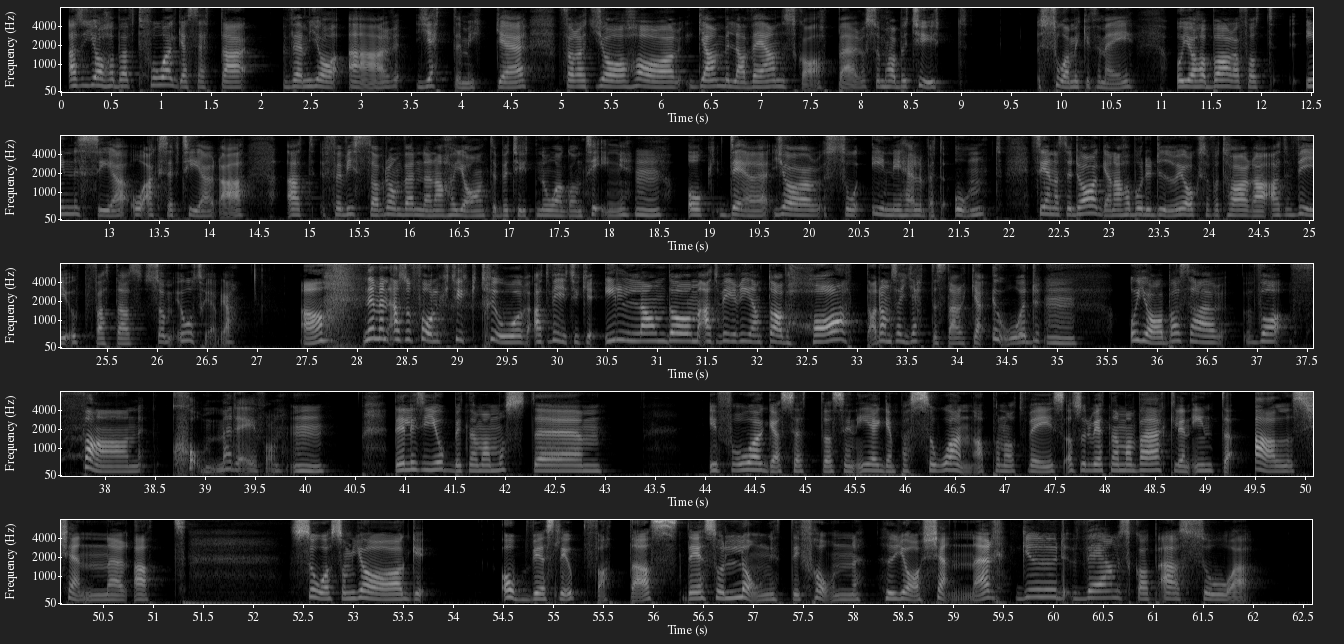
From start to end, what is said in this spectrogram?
alltså jag har behövt frågasätta vem jag är jättemycket. För att jag har gamla vänskaper som har betytt så mycket för mig. Och jag har bara fått inse och acceptera att för vissa av de vännerna har jag inte betytt någonting. Och det gör så in i helvete ont. Senaste dagarna har både du och jag också fått höra att vi uppfattas som otrevliga. Ja. Nej men alltså folk tyck, tror att vi tycker illa om dem, att vi rent av hatar dem, så jättestarka ord. Och jag bara så här, vad fan kommer det ifrån? Mm. Det är lite jobbigt när man måste ehm, ifrågasätta sin egen persona på något vis. Alltså du vet när man verkligen inte alls känner att så som jag obviously uppfattas, det är så långt ifrån hur jag känner. Gud, vänskap är så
